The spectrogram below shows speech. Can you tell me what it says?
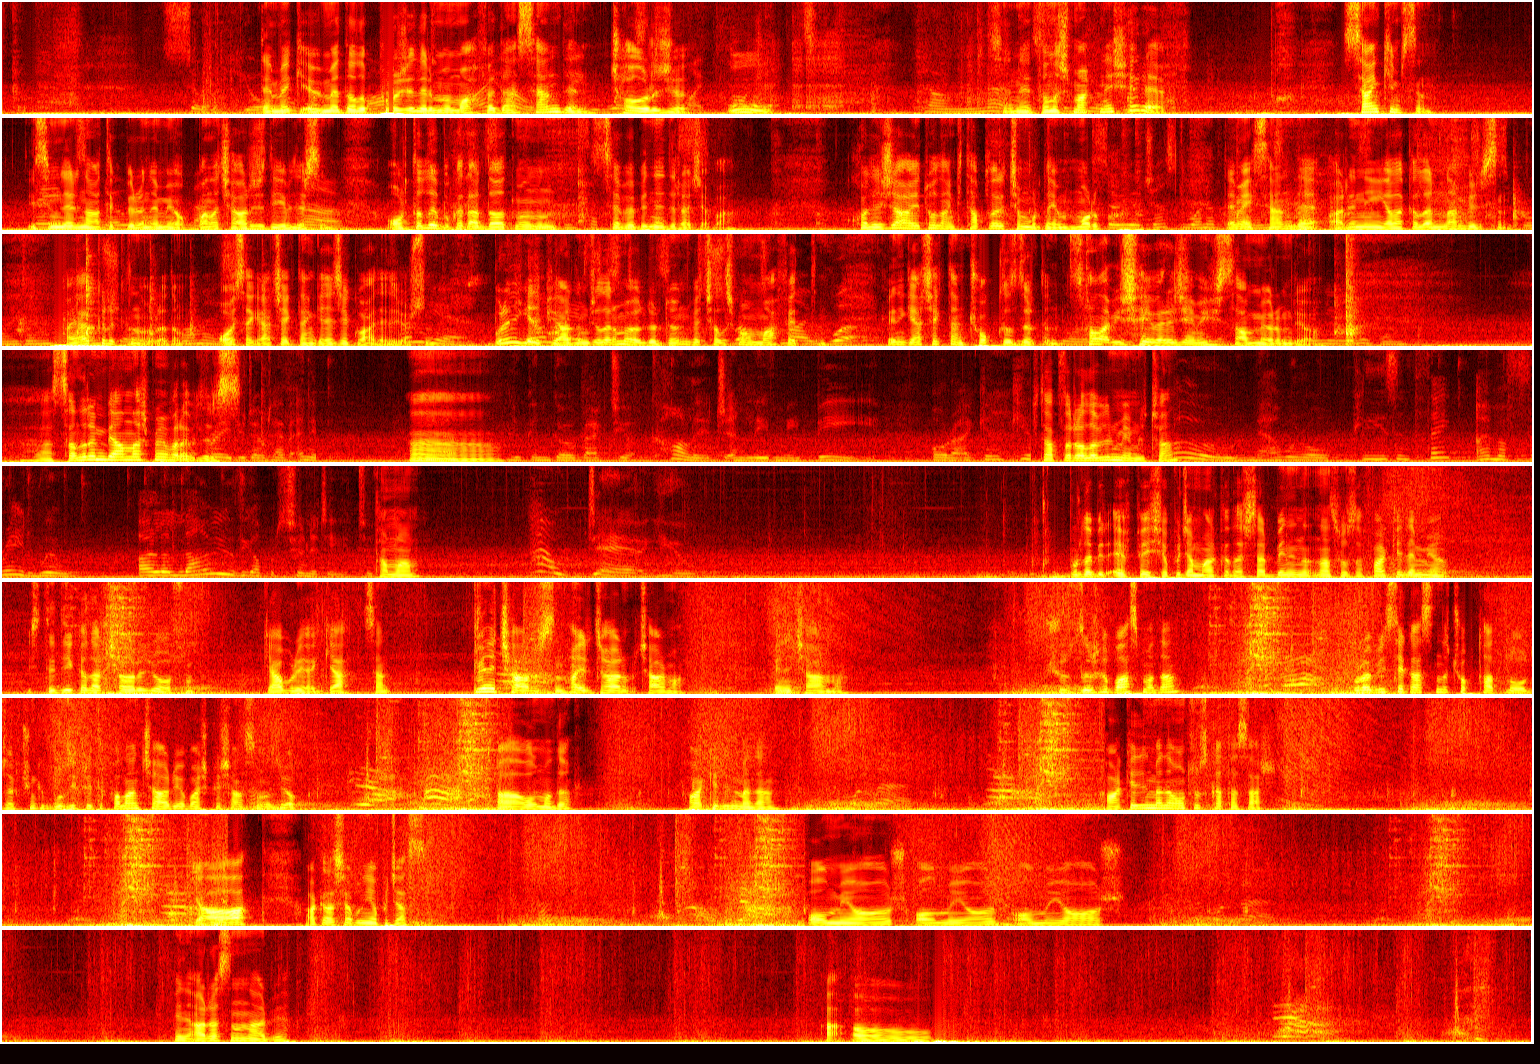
Demek evime dalıp projelerimi mahveden sendin. Çağırıcı. Uuu. Seninle tanışmak ne şeref. Sen kimsin? İsimlerin artık bir önemi yok. Bana çağrıcı diyebilirsin. Ortalığı bu kadar dağıtmanın sebebi nedir acaba? Koleje ait olan kitaplar için buradayım moruk. Demek sen de Aren'in yalakalarından birisin. Hayal kırıklığına uğradım. Oysa gerçekten gelecek vaat ediyorsun. Buraya gelip yardımcılarımı öldürdün ve çalışmamı mahvettin. Beni gerçekten çok kızdırdın. Sana bir şey vereceğimi hiç sanmıyorum diyor. Ha, Sanırım bir anlaşmaya varabiliriz. Ha. Kitapları alabilir miyim lütfen? I'll allow you the opportunity to. Tamam. How dare you! Burada bir F5 yapacağım arkadaşlar. Beni nasıl olsa fark edemiyor. İstediği kadar çağırıcı olsun. Gel buraya gel. Sen beni çağırırsın. Hayır çağır, çağırma. Beni çağırma. Şu zırhı basmadan vurabilsek aslında çok tatlı olacak. Çünkü buz ifriti falan çağırıyor. Başka şansımız yok. Aa olmadı. Fark edilmeden. Fark edilmeden 30 kat hasar. Ya arkadaşlar bunu yapacağız. Olmuyor, olmuyor, olmuyor. Beni arasınlar bir. Uh oh.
